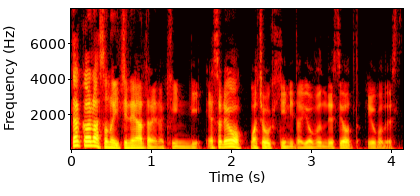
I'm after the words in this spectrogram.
だからその1年あたりの金利、え、それを、まあ長期金利と呼ぶんですよ、ということです。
